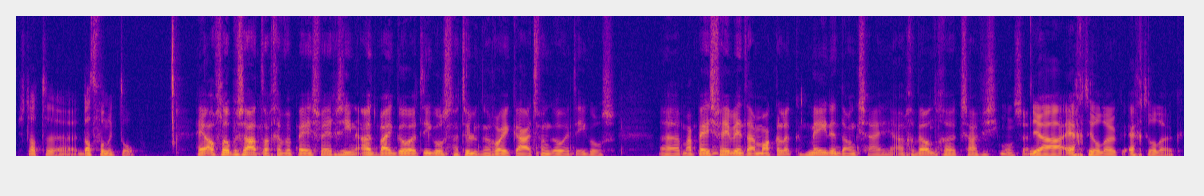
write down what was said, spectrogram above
Dus dat, uh, dat vond ik top. Hey, afgelopen zaterdag hebben we PSV gezien. Uit bij Go Ahead Eagles. Natuurlijk een rode kaart van Go Ahead Eagles. Uh, maar PSV wint daar makkelijk, mede dankzij ja, een geweldige Xavi Simons. Hè? Ja, echt heel leuk. Echt heel leuk.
